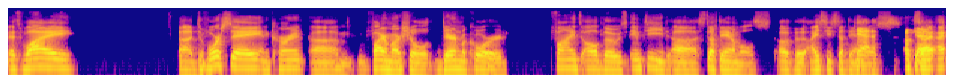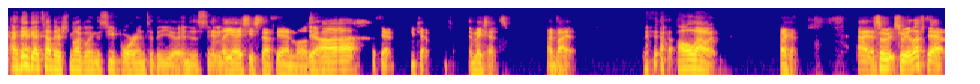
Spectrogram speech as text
that's why uh divorcee and current um fire marshal darren mccord finds all those emptied uh stuffed animals of the icy stuffed animals Yes. Okay. so i, I think Okay. that's how they're smuggling the c4 into the uh, into the and stadium the icy stuffed animals. Yeah. Ah, okay. Okay. It makes sense. I buy it. i'll allow it Okay. Uh, so so we left out.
